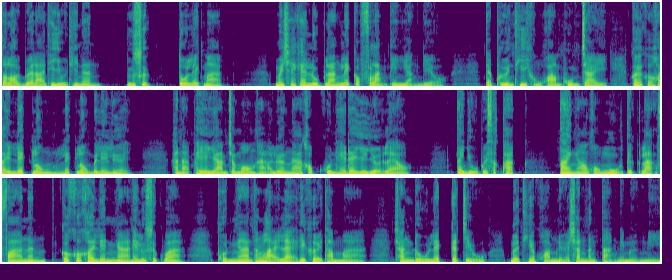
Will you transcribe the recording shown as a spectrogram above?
ตลอดเวลาที่อยู่ที่นั่น รู้สึกตัวเล็กมาก ไม่ใช่แค่รูปร่างเล็กกับฝรั่งเพียงอย่างเดียว แต่พื้นที่ของความภูมิใจก็ค่อยๆ เล็กลง เล็กลงไปเรื่อยๆขณะพยายามจะมองหาเรื่องหน่าขอบคุณให้ได้เยอะๆแล้ว แต่อยู่ไปสักพัก ใต้เงาของหมู่ตึกละฟ้านั้น ก็ค่อยๆ เล่นงานให้รู้สึกว่า ผลงานทั้งหลายแหล่ที่เคยทำมา ช่างดูเล็กกระจิ๋วเมื่อเทียบความเหนือชั้นต่างๆ ในเมืองนี้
